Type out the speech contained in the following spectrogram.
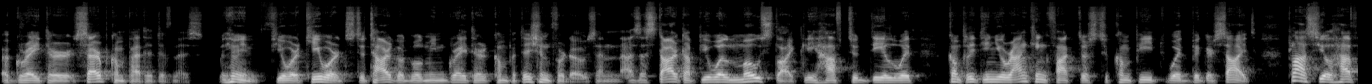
a greater SERP competitiveness. I mean, fewer keywords to target will mean greater competition for those. And as a startup, you will most likely have to deal with completely new ranking factors to compete with bigger sites. Plus, you'll have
